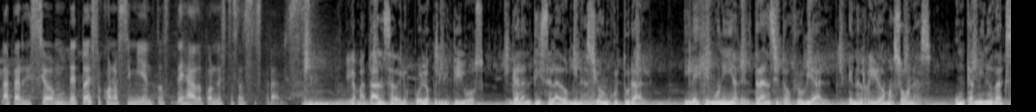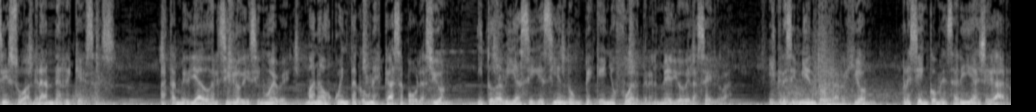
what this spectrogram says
la perdición de todos estos conocimientos dejados por nuestros ancestrales. La matanza de los pueblos primitivos garantiza la dominación cultural y la hegemonía del tránsito fluvial en el río Amazonas, un camino de acceso a grandes riquezas. Hasta mediados del siglo XIX, Manaus cuenta con una escasa población y todavía sigue siendo un pequeño fuerte en el medio de la selva. El crecimiento de la región recién comenzaría a llegar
